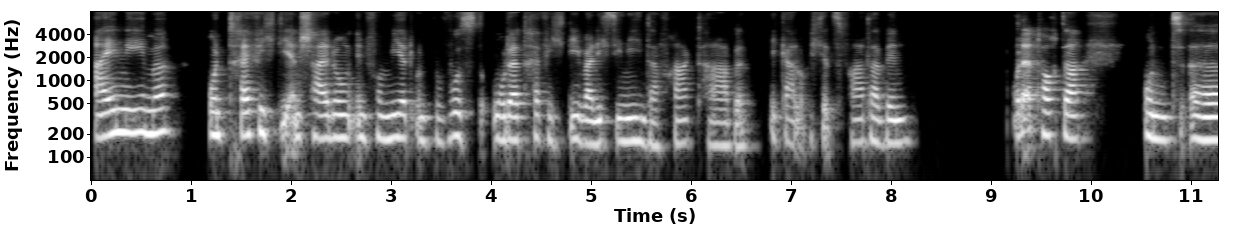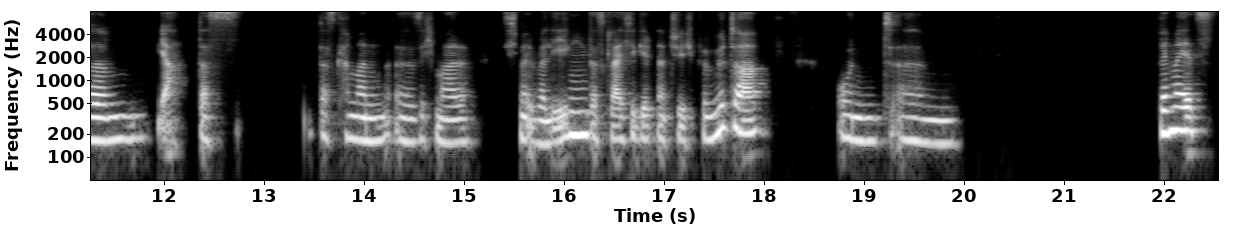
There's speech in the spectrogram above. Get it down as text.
einnehme und treffe ich die Entscheidung informiert und bewusst oder treffe ich die, weil ich sie nie hinterfragt habe, egal ob ich jetzt Vater bin oder Tochter. Und ähm, ja, das, das kann man äh, sich mal sich mal überlegen. Das gleiche gilt natürlich für Mütter und ähm, wenn wir jetzt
